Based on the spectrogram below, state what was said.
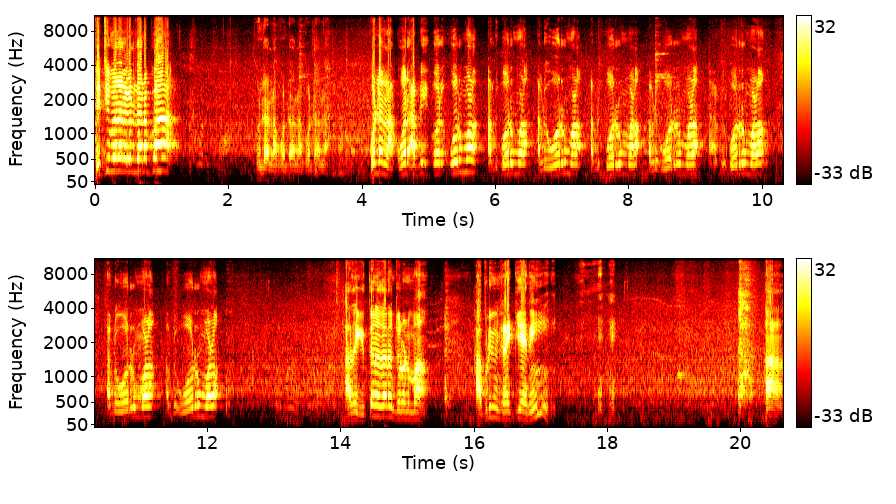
திருச்சி மன்னர்கள் தானப்பா? கொண்டு வரலாம் கொண்டு வரலாம் கொண்டு வரலாம் கொண்டு வரலாம் ஒரு அப்படி ஒரு ஒரு முழம் அப்படி ஒரு முழம் அப்படி ஒரு முழம் அப்படி ஒரு முழம் அப்படி ஒரு முழம் அப்படி ஒரு முழம் அப்படி ஒரு முழம் அப்படி ஒரு முழம். அதை இத்தனை தரம் சொல்லணுமா? அப்படின்னு நினைக்கியா நீ? ஆ.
